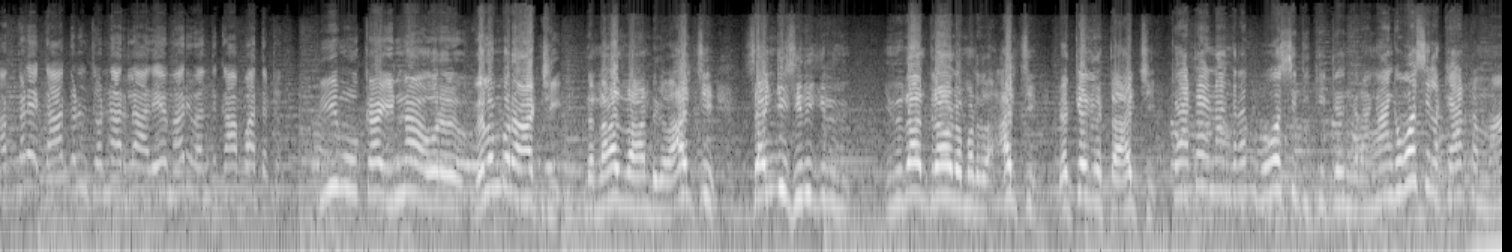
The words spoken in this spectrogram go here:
மக்களை காக்கணும்னு சொன்னார்ல அதே மாதிரி வந்து காப்பாத்தட்டும். திமுக இன்னும் ஒரு விளம்பர ஆட்சி. இந்த நாலு ஆண்டுகள் ஆட்சி சங்கி சிரிக்கிறது. இதுதான் திராவிட மாடல் ஆட்சி வெக்க கட்ட ஆட்சி கேட்டால் என்னங்கிற ஓசி டிக்கெட்டுங்கிறாங்க நாங்கள் ஓசியில் கேட்டோம்மா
